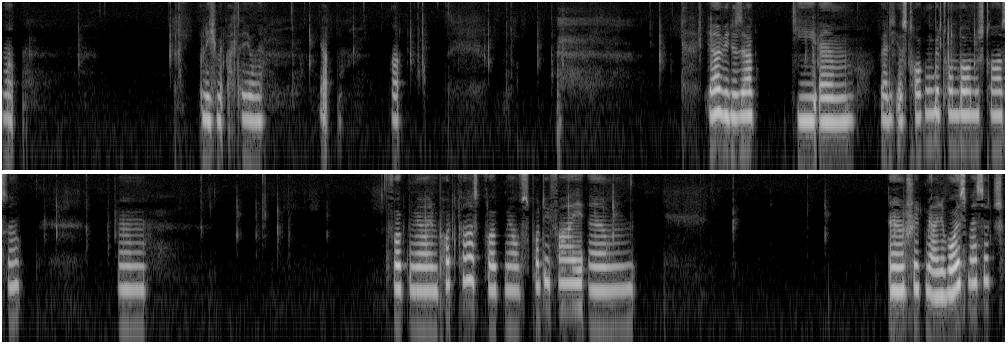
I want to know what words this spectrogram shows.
Ja. Und ich mit alter Junge. Ja. ja. Ja, wie gesagt, die ähm, werde ich aus Trockenbeton bauen, die Straße. Ähm, folgt mir im Podcast, folgt mir auf Spotify. Ähm, äh, schickt mir eine Voice Message.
